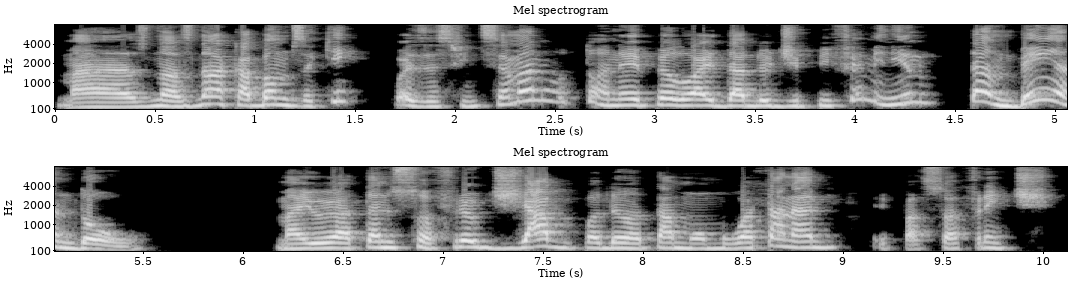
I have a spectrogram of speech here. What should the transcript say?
Mas nós não acabamos aqui, pois esse fim de semana o torneio pelo IWGP feminino também andou. Mayu Yatani sofreu o diabo para derrotar Momo Watanabe e passou à frente.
